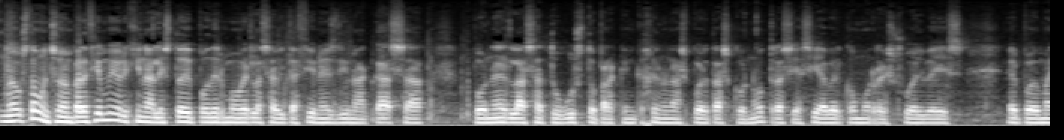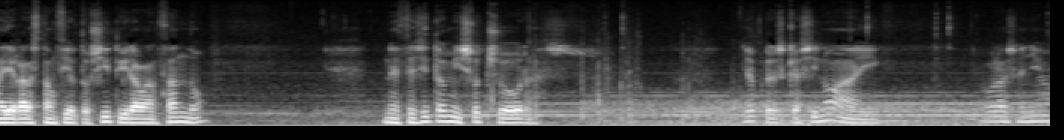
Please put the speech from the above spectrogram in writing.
Me gusta mucho, me pareció muy original esto de poder mover las habitaciones de una casa, ponerlas a tu gusto para que encajen unas puertas con otras y así a ver cómo resuelves el problema de llegar hasta un cierto sitio, ir avanzando. Necesito mis ocho horas. Ya, pero es que así no hay. Hola, señor.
